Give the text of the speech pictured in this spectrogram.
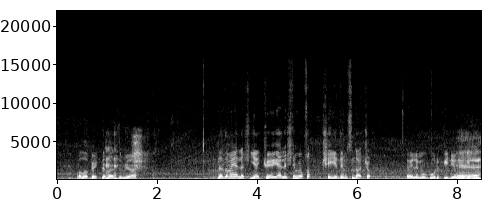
Vallahi beklemezdim ya. Ne zaman yerleştin? Ya, köye yerleştin mi yoksa şehirde misin daha çok? Öyle mi? Grup gidiyor mu? Ee, Geliyor mu?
